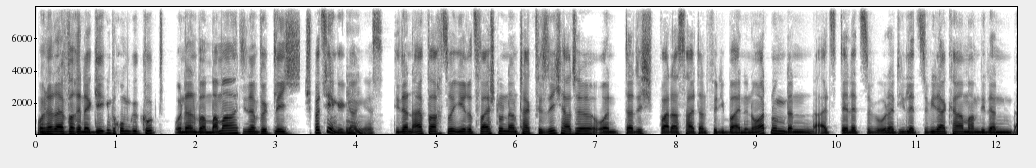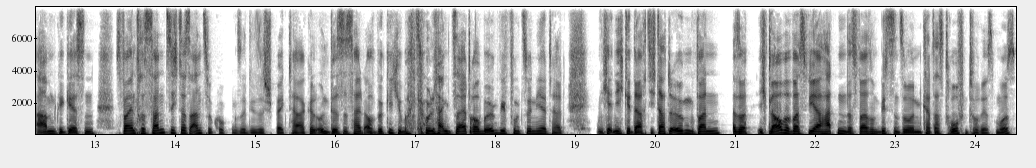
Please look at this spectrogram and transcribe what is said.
und hat einfach in der Gegend rumgeguckt. Und dann war Mama, die dann wirklich spazieren gegangen Mhm. ist. Die dann einfach so ihre zwei Stunden am Tag für sich hatte und dadurch war das halt dann für die beiden in Ordnung. Dann, als der letzte oder die letzte wiederkam, haben die dann Abend gegessen. Es war interessant, sich das anzugucken, so dieses Spektakel. Und das ist halt auch wirklich über so einen langen Zeitraum irgendwie funktioniert hat. Ich hätte nicht gedacht, ich dachte irgendwann, also ich glaube, was wir hatten, das war so ein bisschen so ein Katastrophentourismus,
